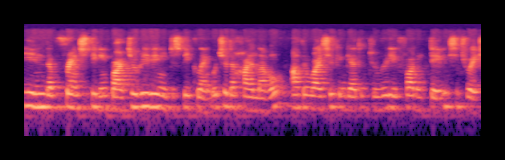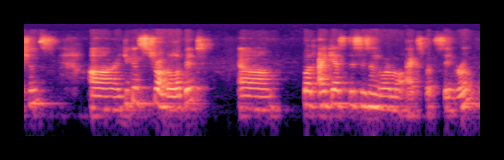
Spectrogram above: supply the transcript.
in the French speaking part, you really need to speak language at a high level. Otherwise, you can get into really funny dating situations. Uh, you can struggle a bit, um, but I guess this is a normal expat syndrome.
